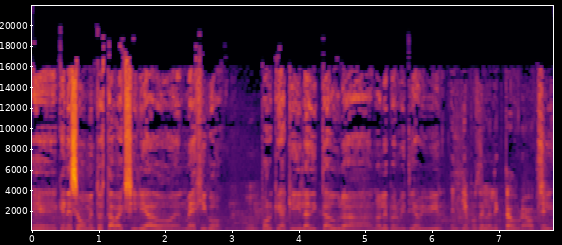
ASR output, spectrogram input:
eh, que en ese momento estaba exiliado en México porque aquí la dictadura no le permitía vivir. En tiempos de la dictadura, ok. Sí.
